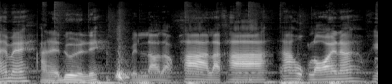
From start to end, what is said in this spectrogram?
ใช่ไหมอ่าไหนดูเลยดิเป็นราวตากผ้าราคา5 600นะโอเค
